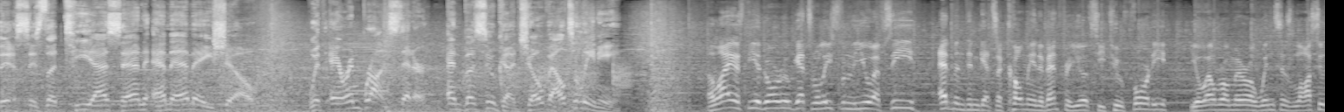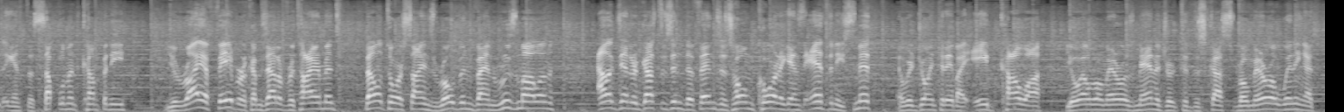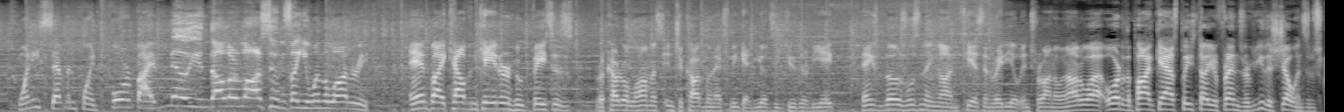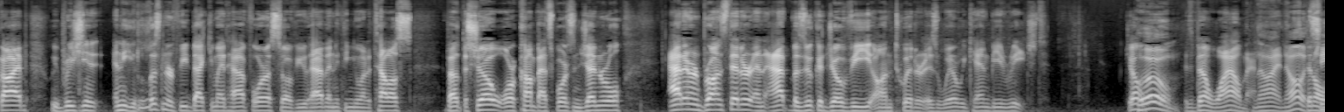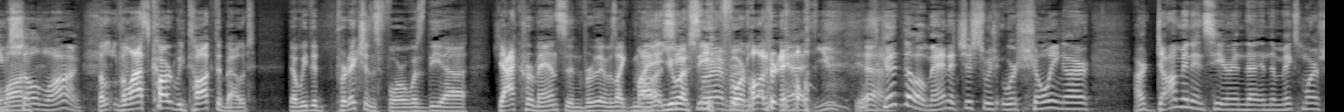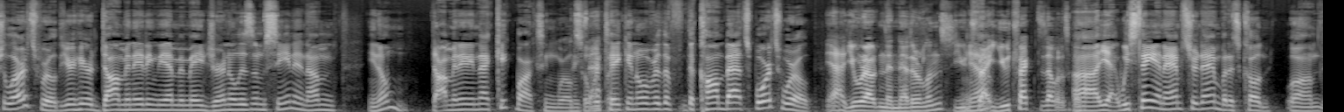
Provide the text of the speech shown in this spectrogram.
This is the TSN MMA Show with Aaron Bronsteter and Bazooka Joe Valtellini. Elias Theodorou gets released from the UFC. Edmonton gets a co-main event for UFC 240. Yoel Romero wins his lawsuit against the supplement company. Uriah Faber comes out of retirement. Bellator signs Robin van Roosmalen. Alexander Gustafsson defends his home court against Anthony Smith. And we're joined today by Abe Kawa, Yoel Romero's manager, to discuss Romero winning a $27.45 million lawsuit. It's like you won the lottery and by Calvin Kattar, who faces Ricardo Lamas in Chicago next week at UFC 238. Thanks to those listening on TSN Radio in Toronto and Ottawa or to the podcast. Please tell your friends, review the show, and subscribe. We appreciate any listener feedback you might have for us. So if you have anything you want to tell us about the show or combat sports in general, at Aaron Bronsteter and at Bazooka Joe V on Twitter is where we can be reached. Joe, Boom. it's been a while, man. No, I know. It's It seems long- so long. The, the last card we talked about that we did predictions for was the uh, Jack Hermansson. It was like my Oh, UFC. Fort Lauderdale. Yeah, you, Yeah. It's good though, man. It's just we're, we're showing our our dominance here in the in the mixed martial arts world. You're here dominating the MMA journalism scene, and I'm you know dominating that kickboxing world. So we're taking over the the combat sports world. Yeah, you were out in the Netherlands. Utrecht, Yeah. Utrecht is that what it's called? Uh, yeah, we stay in Amsterdam, but it's called um,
